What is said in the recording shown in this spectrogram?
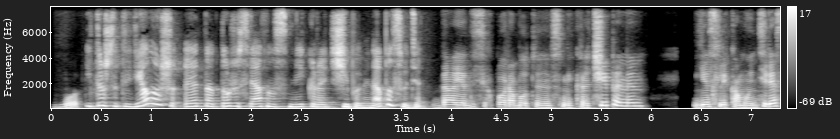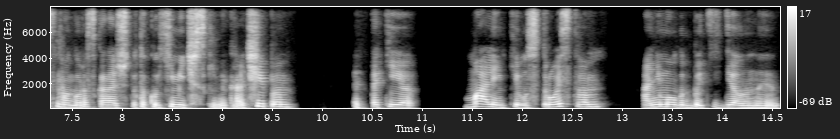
Вот. И то, что ты делаешь, это тоже связано с микрочипами, да, по сути? Да, я до сих пор работаю с микрочипами. Если кому интересно, могу рассказать, что такое химические микрочипы. Это такие маленькие устройства. Они могут быть сделаны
